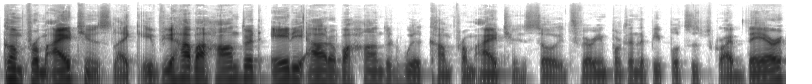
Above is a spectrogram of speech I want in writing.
come from iTunes. Like if you have a hundred, eighty out of a hundred will come from iTunes. So it's very important that people subscribe there.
